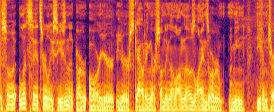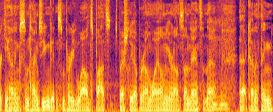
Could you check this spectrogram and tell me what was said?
So let's say it's early season, or or you're you're scouting or something along those lines, or I mean, even turkey hunting. Sometimes you can get in some pretty wild spots, especially up around Wyoming, around Sundance, and that Mm-hmm. that kind of thing.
